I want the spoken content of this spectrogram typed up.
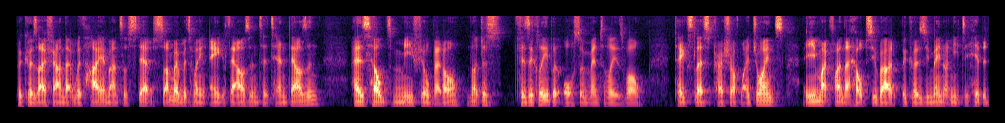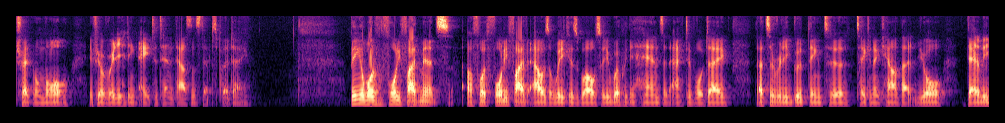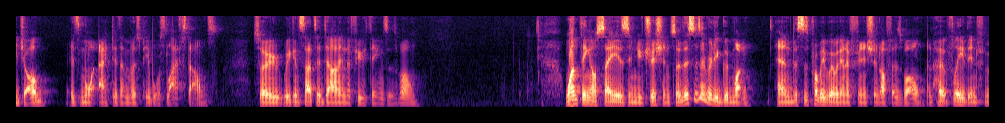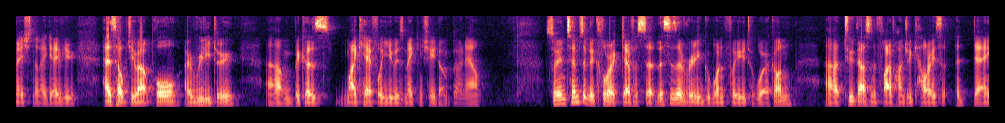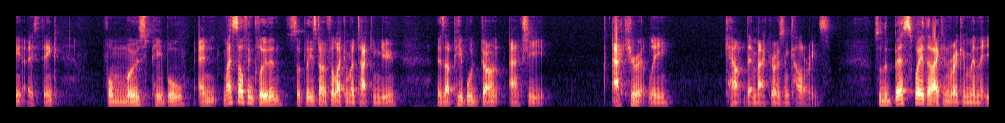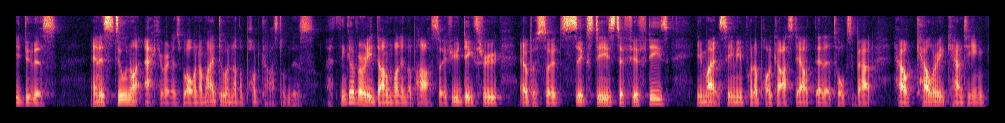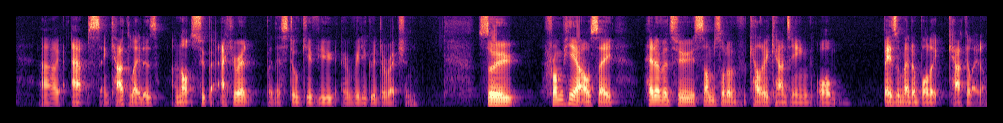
Because I found that with high amounts of steps, somewhere between 8,000 to 10,000, has helped me feel better, not just physically, but also mentally as well. Takes less pressure off my joints, and you might find that helps you out because you may not need to hit the treadmill more if you're already hitting 8 to 10,000 steps per day. Being aboard for 45 minutes or for 45 hours a week as well, so you work with your hands and active all day, that's a really good thing to take into account that your daily job is more active than most people's lifestyles. So we can start to dial in a few things as well. One thing I'll say is in nutrition. So this is a really good one. And this is probably where we're going to finish it off as well. And hopefully, the information that I gave you has helped you out, Paul. I really do, um, because my care for you is making sure you don't burn out. So, in terms of your caloric deficit, this is a really good one for you to work on. Uh, 2,500 calories a day, I think, for most people, and myself included, so please don't feel like I'm attacking you, is that people don't actually accurately count their macros and calories. So, the best way that I can recommend that you do this, and it's still not accurate as well, and I might do another podcast on this. I think I've already done one in the past. So, if you dig through episodes 60s to 50s, you might see me put a podcast out there that talks about how calorie counting uh, apps and calculators are not super accurate, but they still give you a really good direction. So, from here, I'll say head over to some sort of calorie counting or basal metabolic calculator.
